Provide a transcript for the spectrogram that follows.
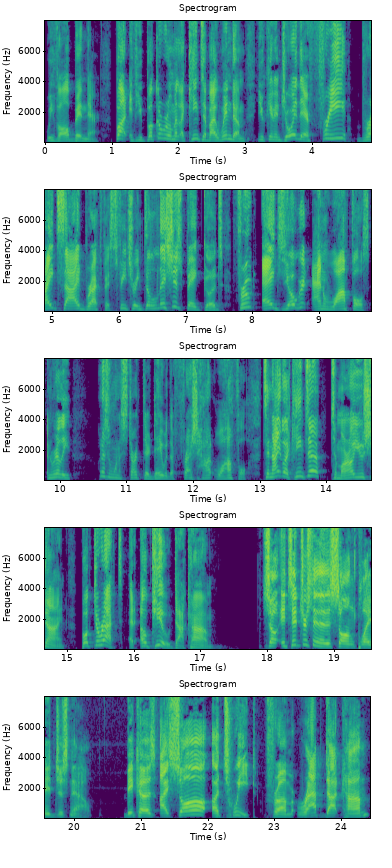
We've all been there. But if you book a room at La Quinta by Wyndham, you can enjoy their free bright side breakfast featuring delicious baked goods, fruit, eggs, yogurt, and waffles. And really, who doesn't want to start their day with a fresh hot waffle? Tonight, La Quinta, tomorrow, you shine. Book direct at lq.com. So it's interesting that this song played just now because I saw a tweet from rap.com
